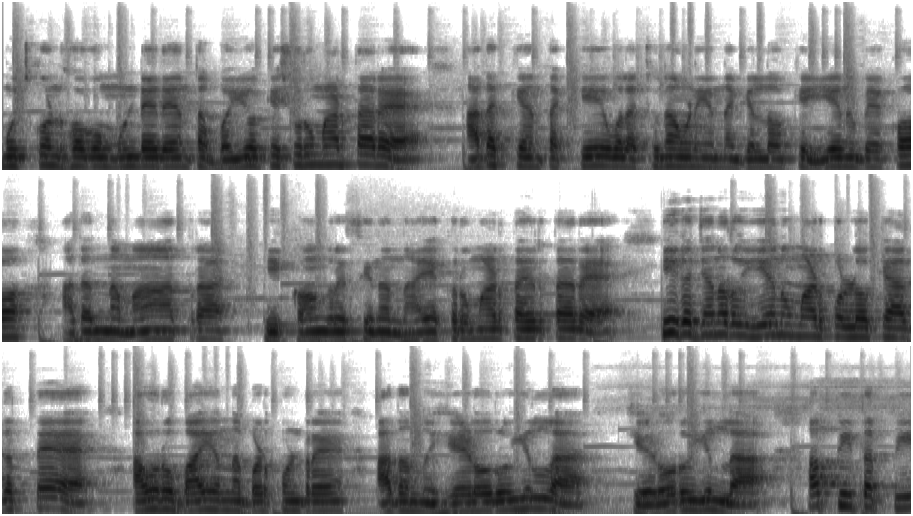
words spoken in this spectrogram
ಮುಚ್ಕೊಂಡು ಹೋಗೋ ಮುಂಡೆದೆ ಅಂತ ಬೈಯೋಕೆ ಶುರು ಮಾಡ್ತಾರೆ. ಅದಕ್ಕೆ ಅಂತ ಕೇವಲ ಚುನಾವಣೆಯನ್ನು ಗೆಲ್ಲೋಕೆ ಏನು ಬೇಕೋ ಅದನ್ನು ಮಾತ್ರ ಈ ಕಾಂಗ್ರೆಸ್ಸಿನ ನಾಯಕರು ಮಾಡ್ತಾ ಇರ್ತಾರೆ. ಈಗ ಜನರು ಏನು ಮಾಡ್ಕೊಳ್ಳೋಕೆ ಆಗುತ್ತೆ? ಅವರು ಬಾಯನ್ನು ಬಡ್ಕೊಂಡ್ರೆ ಅದನ್ನು ಹೇಳೋರು ಇಲ್ಲ. ಕೇಳೋರು ಇಲ್ಲ. ಅಪ್ಪಿ ತಪ್ಪಿ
